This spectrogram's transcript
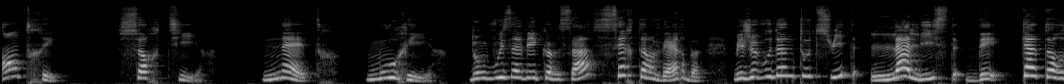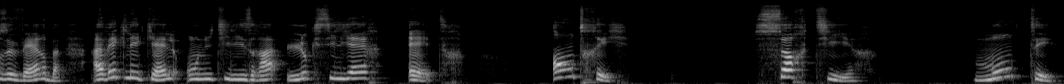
entrer, sortir, naître, mourir. Donc vous avez comme ça certains verbes, mais je vous donne tout de suite la liste des 14 verbes avec lesquels on utilisera l'auxiliaire être. Entrer, sortir, monter,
